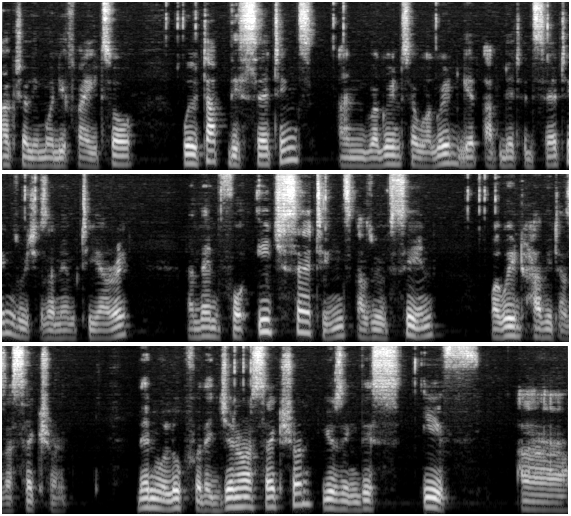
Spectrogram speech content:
actually modify it. So we'll tap these settings and we're going to say we're going to get updated settings, which is an empty array, and then for each settings, as we've seen, we're going to have it as a section. Then we'll look for the general section using this if, uh,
